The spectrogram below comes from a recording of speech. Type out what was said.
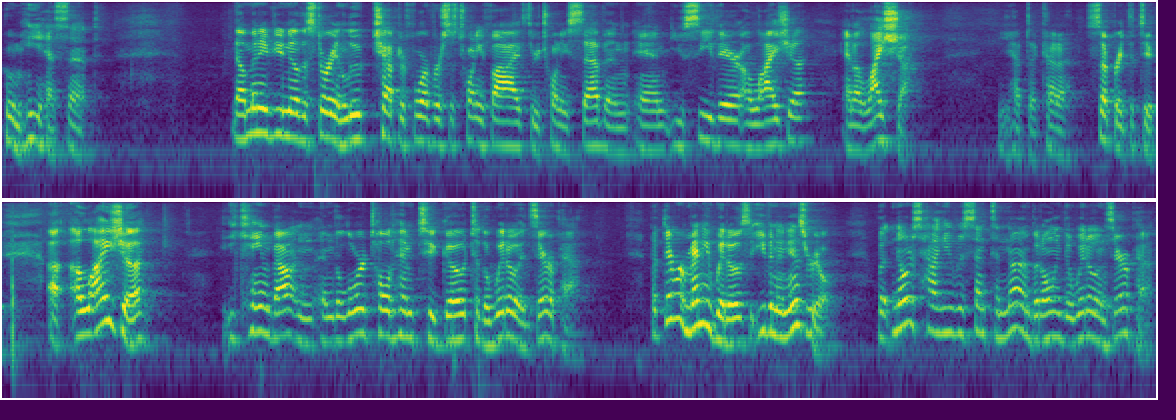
whom he has sent. Now, many of you know the story in Luke chapter 4, verses 25 through 27, and you see there Elijah and Elisha. You have to kind of separate the two. Uh, Elijah, he came about, and, and the Lord told him to go to the widow at Zarephath. But there were many widows, even in Israel. But notice how he was sent to none, but only the widow in Zarephath.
